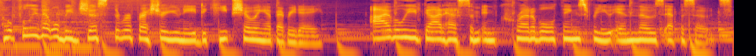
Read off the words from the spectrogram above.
Hopefully, that will be just the refresher you need to keep showing up every day. I believe God has some incredible things for you in those episodes.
